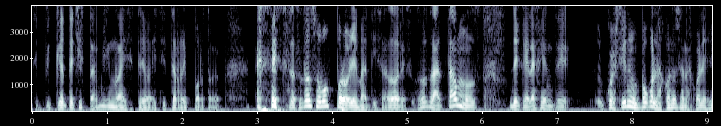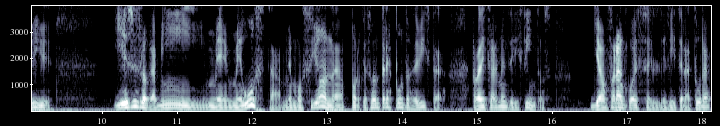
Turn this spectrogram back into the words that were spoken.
Si Piquete Chis también no hay si te, te reporto. nosotros somos problematizadores. Nosotros tratamos de que la gente cuestione un poco las cosas en las cuales vive. Y eso es lo que a mí me, me gusta, me emociona, porque son tres puntos de vista radicalmente distintos. Gianfranco es el de literatura,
